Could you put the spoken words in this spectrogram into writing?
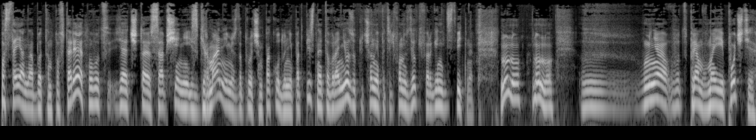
постоянно об этом повторяют. Но вот я читаю сообщения из Германии, между прочим, по коду не подписано. Это вранье, заключенное по телефону сделки ФРГ недействительно. Ну-ну, ну-ну. Э, у меня вот прямо в моей почте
